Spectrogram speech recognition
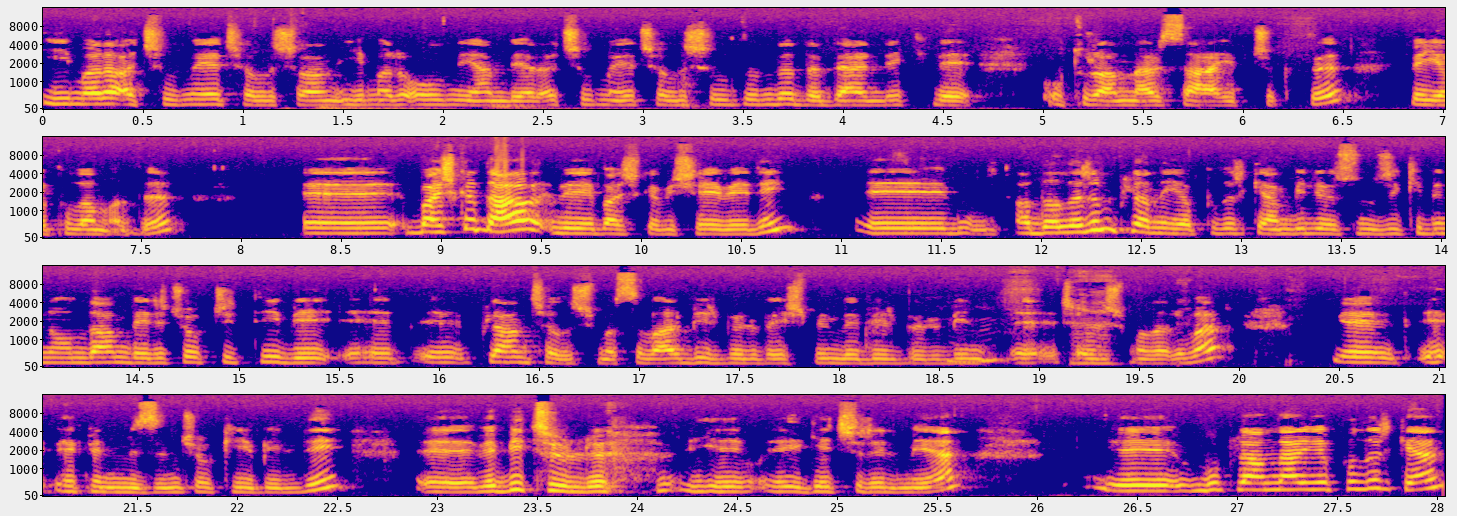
imara açılmaya çalışılan, imarı olmayan bir yer açılmaya çalışıldığında da dernek ve oturanlar sahip çıktı ve yapılamadı. E, başka daha e, başka bir şey vereyim e, adaların planı yapılırken biliyorsunuz 2010'dan beri çok ciddi bir e, e, plan çalışması var. 1 bölü 5 bin ve 1 bölü 1000 e, çalışmaları var. E, hepimizin çok iyi bildiği e, ve bir türlü e, geçirilmeyen. E, bu planlar yapılırken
